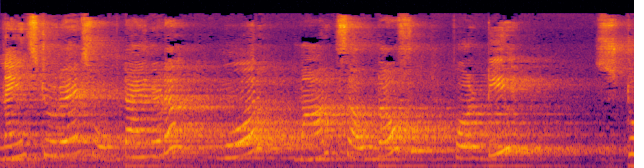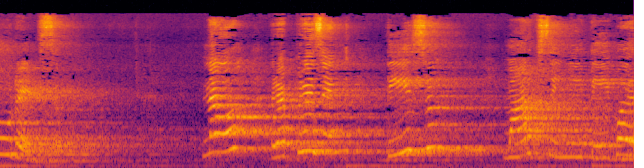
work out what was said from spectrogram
Nine students obtained more marks out of 40 students. Now represent these marks in a table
